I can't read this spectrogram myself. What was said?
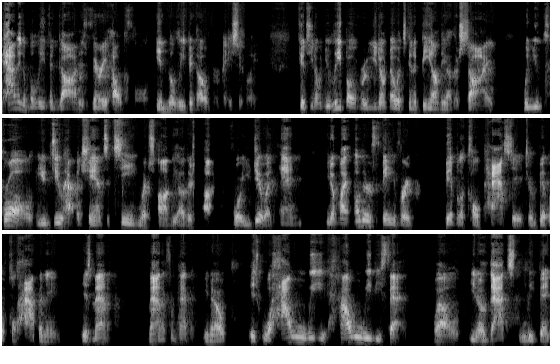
having a belief in God is very helpful in the leaping over, basically. Because, you know, when you leap over, you don't know what's going to be on the other side when you crawl, you do have a chance at seeing what's on the other side before you do it. And, you know, my other favorite biblical passage or biblical happening is manna, manna from heaven. You know, is well, how will we how will we be fed? Well, you know, that's leaping.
